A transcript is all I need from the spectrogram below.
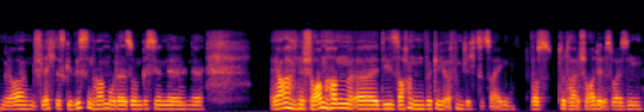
ja, ein schlechtes Gewissen haben oder so ein bisschen eine, eine ja, eine Scham haben, äh, die Sachen wirklich öffentlich zu zeigen. Was total schade ist, weil es ein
